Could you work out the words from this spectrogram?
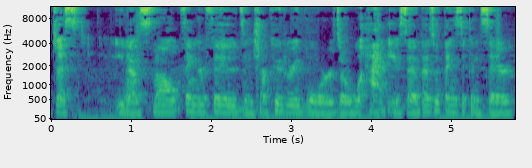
just you know, small finger foods and charcuterie boards or what have you. So those are things to consider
